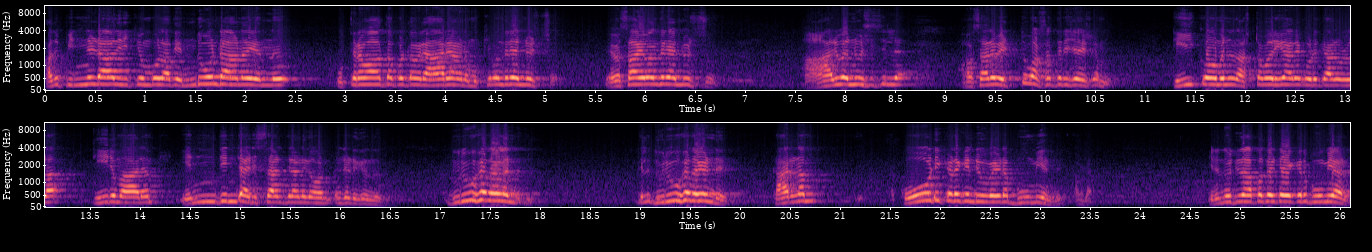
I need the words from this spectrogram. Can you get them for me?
അത് പിന്നിടാതിരിക്കുമ്പോൾ അത് എന്തുകൊണ്ടാണ് എന്ന് ഉത്തരവാദിത്തപ്പെട്ടവരാരാണ് മുഖ്യമന്ത്രി അന്വേഷിച്ചു. വ്യവസായ മന്ത്രി അന്വേഷിച്ചു. ആരും അന്വേഷിച്ചില്ല. അവസാനം എട്ട് വർഷത്തിന് ശേഷം ടീ കോമിന് നഷ്ടപരിഹാരം കൊടുക്കാനുള്ള തീരുമാനം എന്തിന്റെ അടിസ്ഥാനത്തിലാണ് ഗവൺമെന്റ് എടുക്കുന്നത്? ദുരൂഹതകൾ ഇതിൽ. ഇതിൽ ദുരൂഹതയുണ്ട്. കാരണം കോടിക്കണക്കിന് രൂപയുടെ ഭൂമിയുണ്ട് അവിടെ. ഇരുന്നൂറ്റി നാൽപ്പത്തെട്ട് ഏക്കർ ഭൂമിയാണ്.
